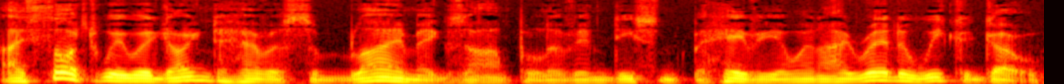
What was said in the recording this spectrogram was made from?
I thought we were going to have a sublime example of indecent behavior when I read a week ago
